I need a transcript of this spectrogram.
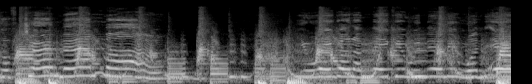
of Chairman Mao. You ain't gonna make it with anyone else.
